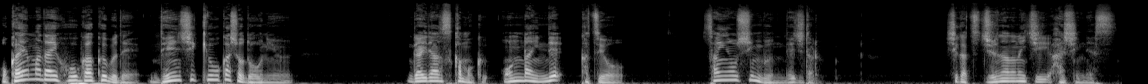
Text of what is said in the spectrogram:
岡山大法学部で電子教科書導入。ガイダンス科目オンラインで活用。山陽新聞デジタル。4月17日配信です。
